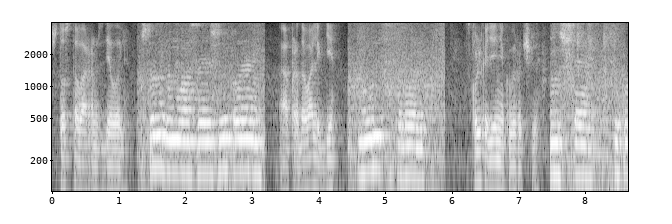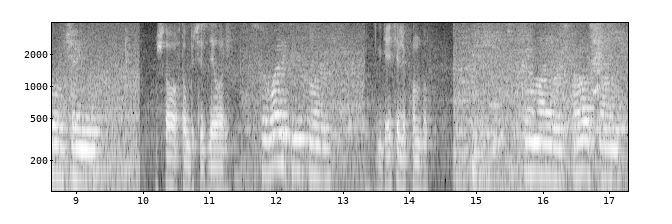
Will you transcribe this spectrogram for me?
Что с товаром сделали? Что вы домой оставили, что продали? А продавали где? На улице продавали. Сколько денег выручили? Я не считаю, сколько выручаю. Что в автобусе сделали? Сорвали телефон. Где телефон был? В кармане, в.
